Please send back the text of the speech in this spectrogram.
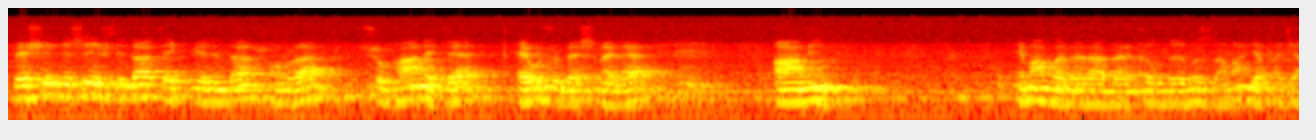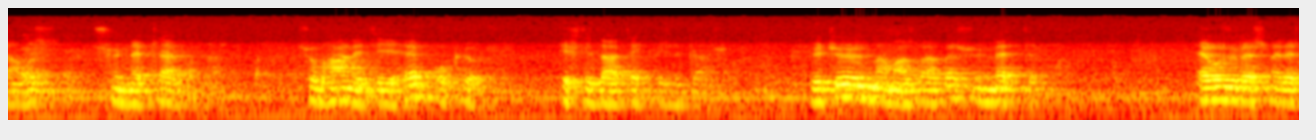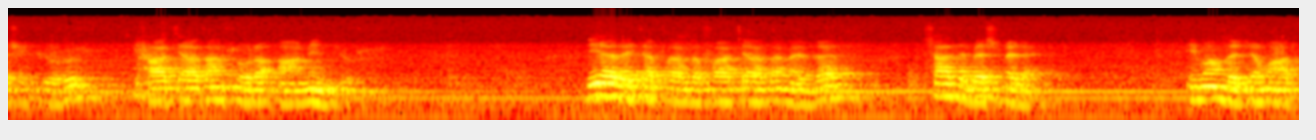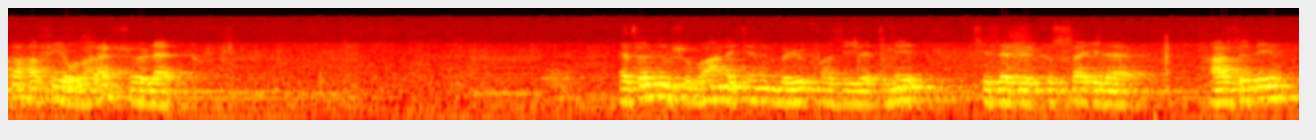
Beşincisi iftida tekbirinden sonra Subhaneke, Evuzu Besmele, Amin. İmamla beraber kıldığımız zaman yapacağımız sünnetler bunlar. Subhaneke'yi hep okuyoruz. İftida tekbirinden sonra. Bütün namazlarda sünnettir. Evuzu Besmele çekiyoruz. Fatiha'dan sonra amin diyoruz. Diğer rekatlarda Fatiha'dan evvel sade besmele. İmam da cemaatta hafi olarak söyler. Efendim Subhaneke'nin büyük faziletini size bir kıssa ile arz edeyim.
